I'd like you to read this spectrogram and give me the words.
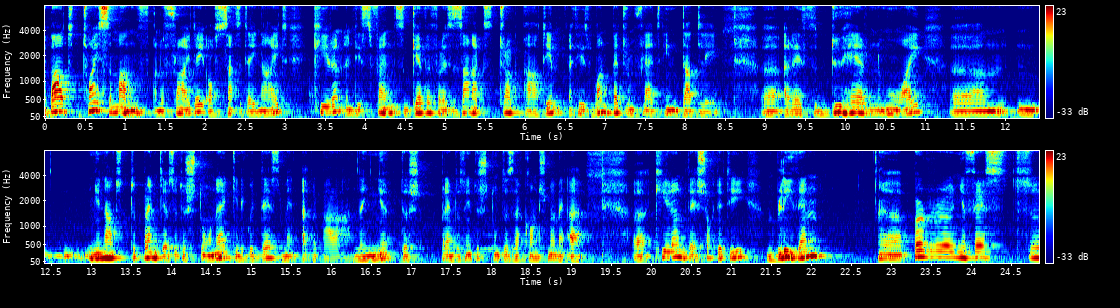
About twice a month, on a Friday or Saturday night, Kieran and his friends gather for a Xanax drug party at his one-bedroom flat in Dudley. Rreth dy herë në muaj, një natë të premte ose të shtune, kini kujdes me a përpara, në një të premte ose një të shtunë të zakonshme me a. Kieran dhe shokët e tij mblidhen për një festë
